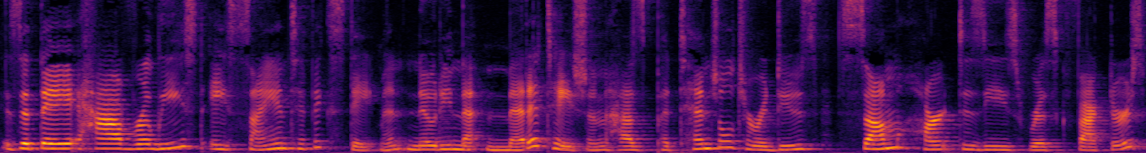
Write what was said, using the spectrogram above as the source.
is that they have released a scientific statement noting that meditation has potential to reduce some heart disease risk factors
